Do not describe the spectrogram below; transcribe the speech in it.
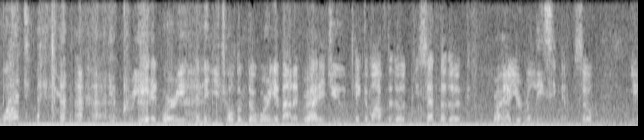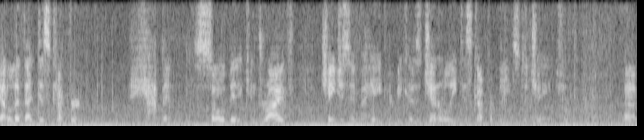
what? you created worry, and then you told them, "Don't worry about it." Why did you take them off the hook? You set the hook. Right. Now you're releasing them. So you got to let that discomfort happen so that it can drive changes in behavior. Because generally, discomfort leads to change. Uh,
